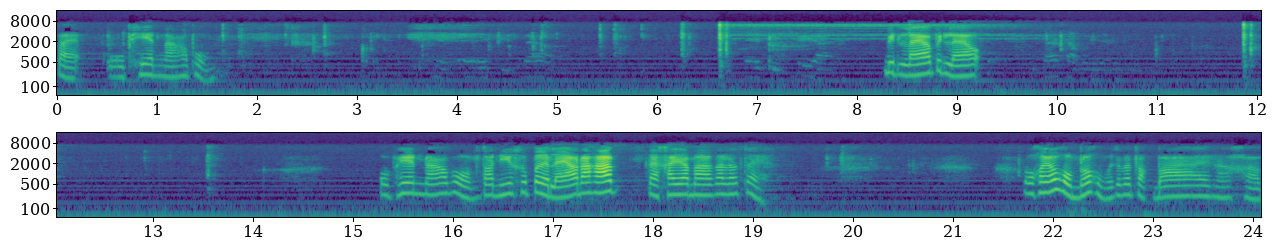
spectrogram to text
แปะโอเพนนะครับผม ปิดแล้วปิดแล้ว โอเพนนะครับผม ตอนนี้คือเปิดแล้วนะครับ แต่ใครจะมาก็แล้วแต่ โอเคครับผมแล้วผมก็จะไปปักบ้านนะครับ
